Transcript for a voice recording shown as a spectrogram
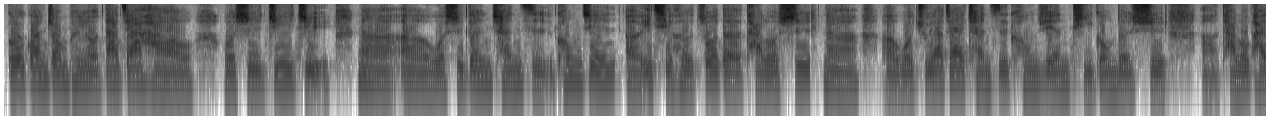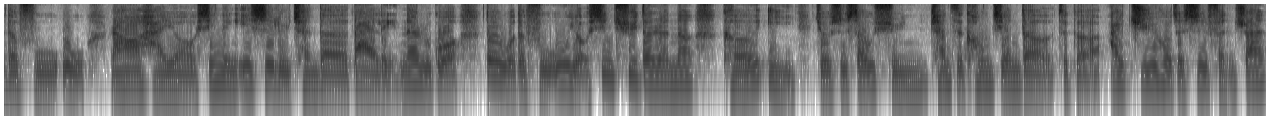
各位观众朋友，大家好，我是 Gigi。那呃，我是跟产子空间呃一起合作的塔罗师。那呃，我主要在产子空间提供的是呃塔罗牌的服务，然后还有心灵意识旅程的带领。那如果对我的服务有兴趣的人呢，可以就是搜寻产子空间的这个 IG 或者是粉砖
